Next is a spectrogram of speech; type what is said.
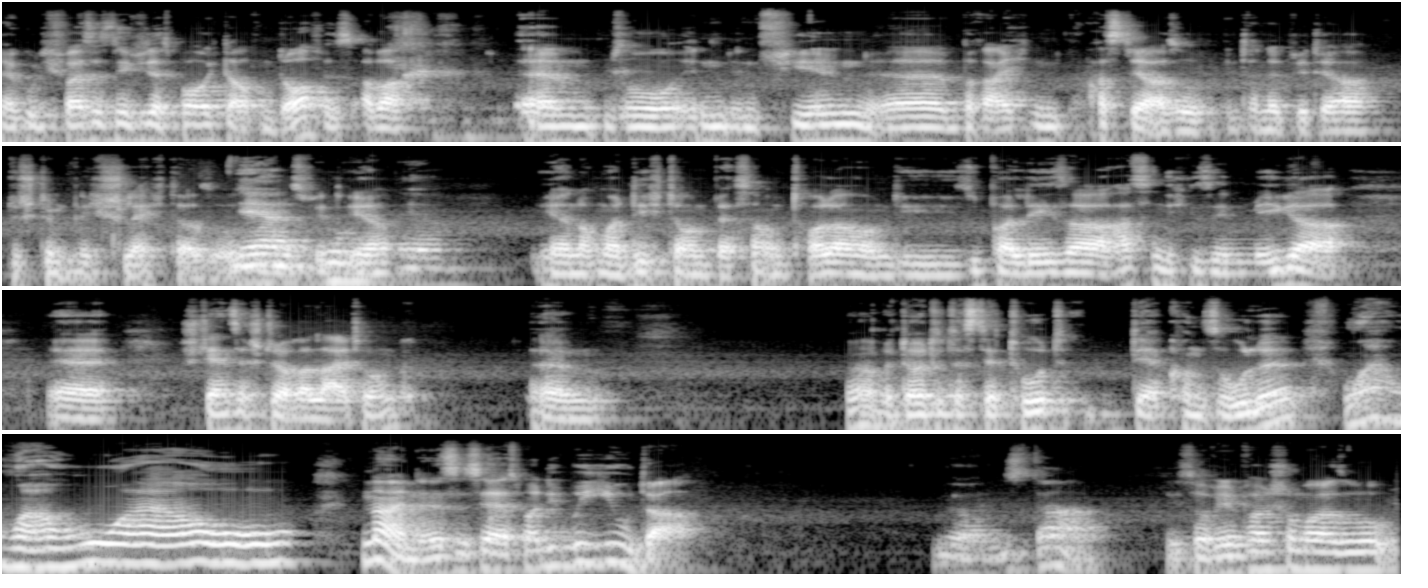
ja gut, ich weiß jetzt nicht, wie das bei euch da auf dem Dorf ist, aber ähm, so in, in vielen äh, Bereichen hast du ja, also Internet wird ja bestimmt nicht schlechter. So, sondern es wird eher, ja. eher nochmal dichter und besser und toller und die Superlaser, hast du nicht gesehen, mega äh, Sternzerstörerleitung. Ähm, ja, bedeutet das der Tod der Konsole? Wow, wow, wow. Nein, es ist ja erstmal die Wii U da. Ja, die ist da. Die ist auf jeden Fall schon mal so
